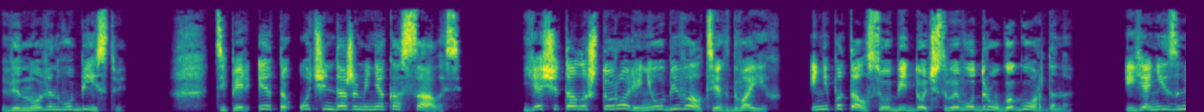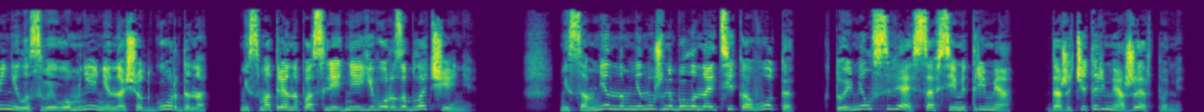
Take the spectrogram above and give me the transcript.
виновен в убийстве. Теперь это очень даже меня касалось. Я считала, что Рори не убивал тех двоих и не пытался убить дочь своего друга Гордона. И я не изменила своего мнения насчет Гордона, несмотря на последнее его разоблачение. Несомненно, мне нужно было найти кого-то, кто имел связь со всеми тремя, даже четырьмя жертвами.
